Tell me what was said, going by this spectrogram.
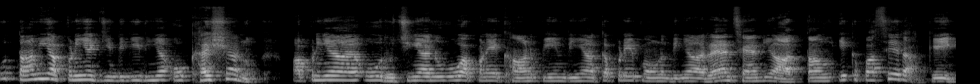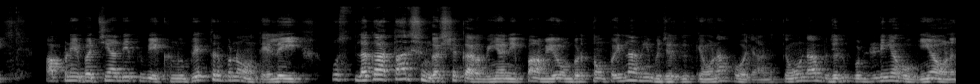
ਉਹ ਤਾਂ ਵੀ ਆਪਣੀਆਂ ਜ਼ਿੰਦਗੀ ਦੀਆਂ ਉਹ ਖਾਹਿਸ਼ਾਂ ਨੂੰ ਆਪਣੀਆਂ ਉਹ ਰੁਚੀਆਂ ਨੂੰ, ਉਹ ਆਪਣੇ ਖਾਣ ਪੀਣ ਦੀਆਂ, ਕੱਪੜੇ ਪਾਉਣ ਦੀਆਂ, ਰਹਿਣ ਸਹਿਣ ਦੀਆਂ ਆਦਤਾਂ ਨੂੰ ਇੱਕ ਪਾਸੇ ਰੱਖ ਕੇ ਆਪਣੇ ਬੱਚਿਆਂ ਦੇ ਭਵਿੱਖ ਨੂੰ ਬਿਹਤਰ ਬਣਾਉਣ ਦੇ ਲਈ ਉਸ ਲਗਾਤਾਰ ਸੰਘਰਸ਼ ਕਰਦੀਆਂ ਨੇ, ਭਾਵੇਂ ਉਹ ਉਮਰ ਤੋਂ ਪਹਿਲਾਂ ਵੀ ਬਜ਼ੁਰਗ ਕਿਉਂ ਨਾ ਹੋ ਜਾਣ, ਕਿਉਂ ਨਾ ਬਜ਼ੁਰਗ ਬੁੱਢੜੀਆਂ ਹੋ ਗਈਆਂ ਹੋਣ,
